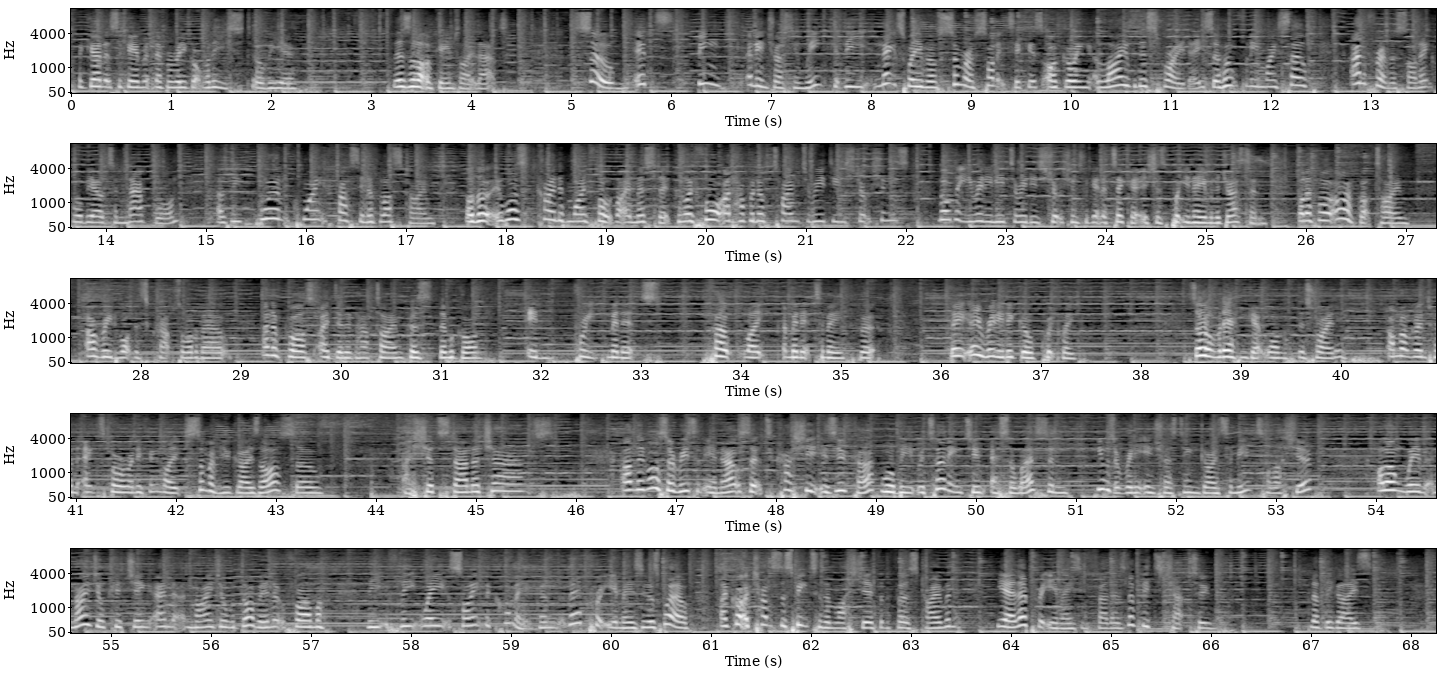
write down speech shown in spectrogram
again, it's a game that never really got released over here. There's a lot of games like that. So it's been an interesting week. The next wave of Summer of Sonic tickets are going live this Friday, so hopefully myself and Forever Sonic will be able to nab one, as we weren't quite fast enough last time. Although it was kind of my fault that I missed it, because I thought I'd have enough time to read the instructions. Not that you really need to read the instructions to get a ticket, it's just put your name and address in. But I thought, oh, I've got time. I'll read what this crap's all about. And of course, I didn't have time because they were gone in three minutes. Felt like a minute to me, but they, they really did go quickly. So hopefully I can get one this Friday. I'm not going to an expo or anything like some of you guys are, so I should stand a chance. And they've also recently announced that Takashi Iizuka will be returning to SOS, and he was a really interesting guy to meet last year, along with Nigel Kitching and Nigel Dobbyn from the Fleetway Sonic the Comic, and they're pretty amazing as well. I got a chance to speak to them last year for the first time, and yeah, they're pretty amazing fellows. Lovely to chat to. Lovely guys.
